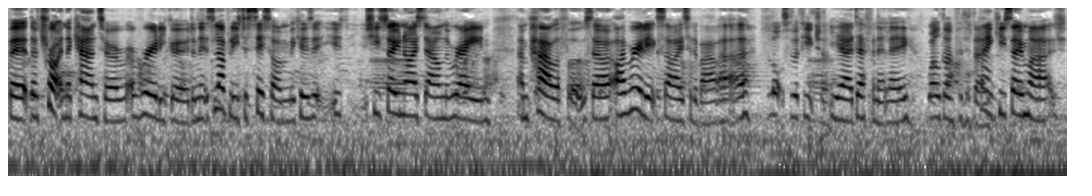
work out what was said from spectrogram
but the trot and the canter are, are really good, and it's lovely to sit on because it, it, she's so nice down the rein and powerful. So I'm really excited about her. Lots for the future. Yeah, definitely. Well done for today. Thank you so much.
